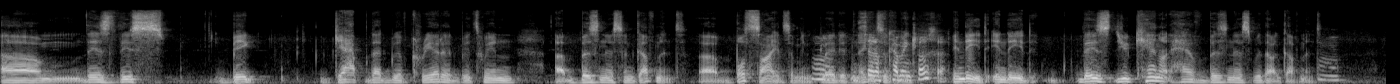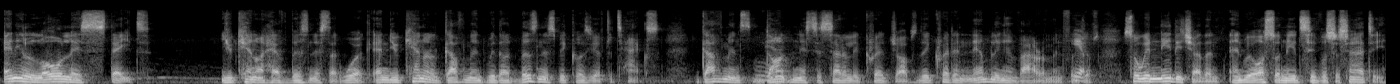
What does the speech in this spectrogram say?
Um, there's this big gap that we have created between uh, business and government, uh, both sides. I mean, played it Hmm. instead of coming closer. Indeed, indeed. There's, you cannot have business without government. Hmm. Any lawless state, you cannot have business that work. And you cannot have government without business because you have to tax. Governments don't necessarily create jobs. They create an enabling environment for Yeah. jobs. So we need each other, and we also need civil society.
